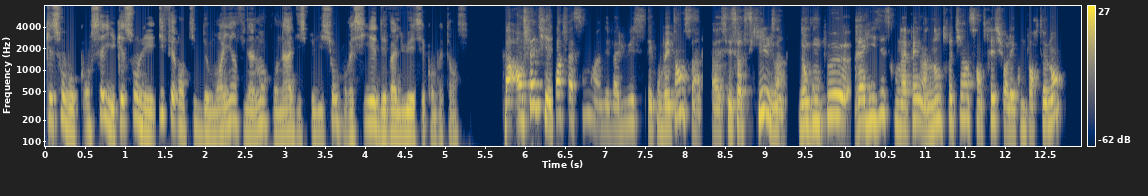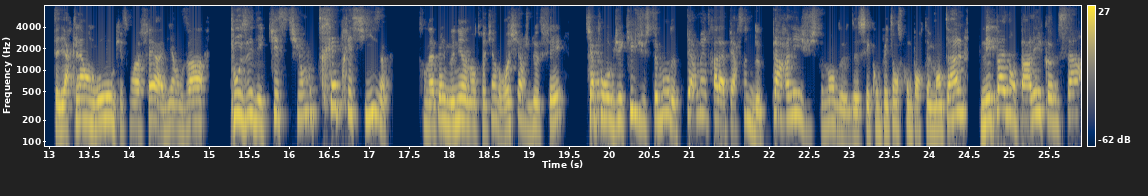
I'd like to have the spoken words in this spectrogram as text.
quels sont vos conseils et quels sont les différents types de moyens finalement qu'on a à disposition pour essayer d'évaluer ces compétences? Bah, en fait, il y a trois façons hein, d'évaluer ces compétences, euh, ces soft skills. Donc, on peut réaliser ce qu'on appelle un entretien centré sur les comportements. C'est-à-dire que là, en gros, qu'est-ce qu'on va faire? Eh bien, on va poser des questions très précises, qu'on appelle mener un entretien de recherche de faits, qui a pour objectif justement de permettre à la personne de parler justement de, ses compétences comportementales, mais pas d'en parler comme ça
